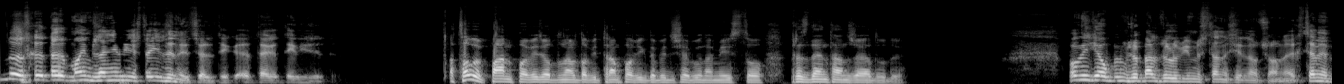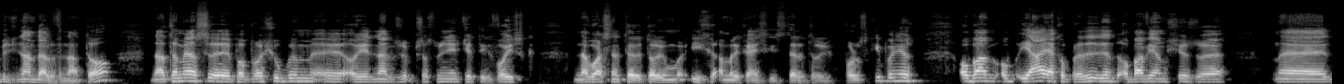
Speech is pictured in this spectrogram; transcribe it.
No, to, moim zdaniem jest to jedyny cel tej, tej, tej wizyty. A co by pan powiedział Donaldowi Trumpowi, gdyby dzisiaj był na miejscu prezydenta Andrzeja Dudy? Powiedziałbym, że bardzo lubimy Stany Zjednoczone, chcemy być nadal w NATO, natomiast e, poprosiłbym e, o jednak przesunięcie tych wojsk na własne terytorium, ich amerykańskich z terytorium Polski, ponieważ ja jako prezydent obawiam się, że e,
